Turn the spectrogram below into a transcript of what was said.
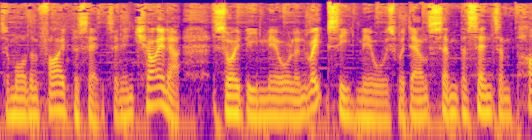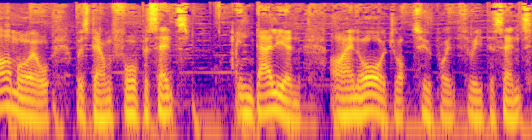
to more than 5%. And in China, soybean meal and rapeseed meals were down 7% and palm oil was down 4%. In Dalian, iron ore dropped 2.3%,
